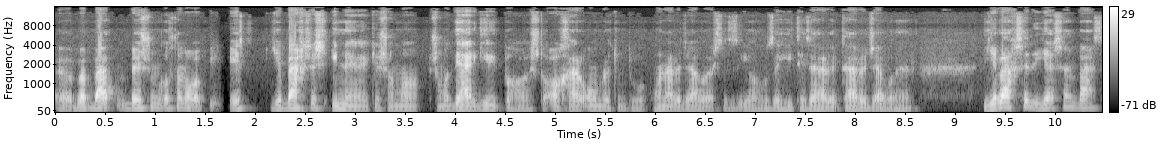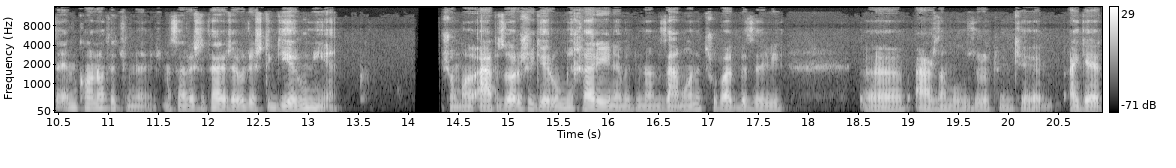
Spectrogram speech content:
و بعد بهشون می‌گفتم آقا یه بخشش اینه که شما شما درگیرید باهاش تا آخر عمرتون تو هنر جواهرسازی یا حوزه هیته تر جواهر. یه بخش دیگه هم بحث امکاناتتونه. مثلا رشته تر جواهر رشته گرونیه. شما ابزارش رو گرون می‌خری نمی‌دونم زمانت رو باید بذاری. ارزم به حضورتون که اگر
